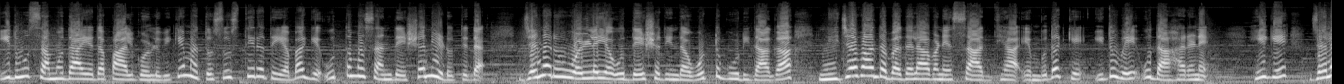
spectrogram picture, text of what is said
ಇದು ಸಮುದಾಯದ ಪಾಲ್ಗೊಳ್ಳುವಿಕೆ ಮತ್ತು ಸುಸ್ಥಿರತೆಯ ಬಗ್ಗೆ ಉತ್ತಮ ಸಂದೇಶ ನೀಡುತ್ತಿದೆ. ಜನರು ಒಳ್ಳೆಯ ಉದ್ದೇಶದಿಂದ ಒಟ್ಟುಗೂಡಿದಾಗ ನಿಜವಾದ ಬದಲಾವಣೆ ಸಾಧ್ಯ ಎಂಬುದಕ್ಕೆ ಇದುವೇ ಉದಾಹರಣೆ. ಹೀಗೆ ಜಲ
